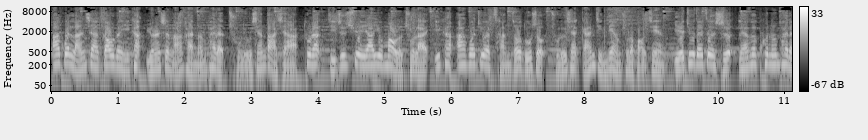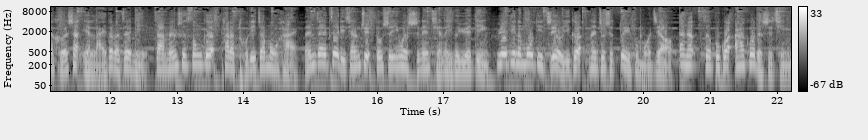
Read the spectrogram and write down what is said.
阿郭拦下高人一看，原来是南海门派的楚留香大侠。突然，几只血鸭又冒了出来，一看阿瓜就要惨遭毒手，楚留香赶紧亮出了宝剑。也就在这时，两个昆仑派的和尚也来到了这里。掌门是松哥，他的徒弟叫孟海，能在这里相聚，都是因为十年前的一个约定。约定的目的只有一个，那就是对付魔教。当然，这不关阿郭的事情。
